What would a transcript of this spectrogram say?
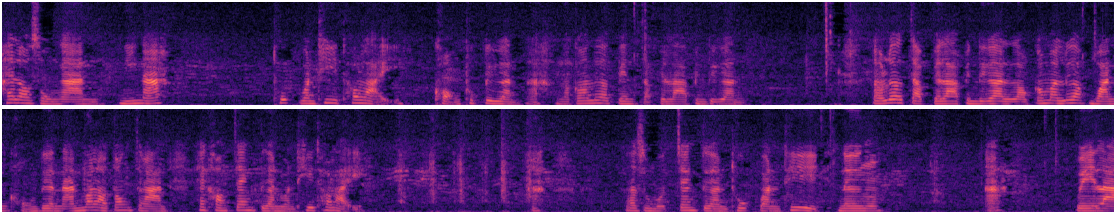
ให้เราส่งงานนี้นะ ทุกวันที่เท่าไหร่ของทุกเดือนนะแล้วก็เลือกเป็นจับเวลาเป็นเดือน เราเลือกจับเวลาเป็นเดือน เราก็มาเลือกวันของเดือนนั้นว่าเราต้องการให้เขาแจ้งเตือนวันที่เท่าไหร่เราสมมติแจ้งเตือนทุกวันที่หนึ่งอะเวลา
